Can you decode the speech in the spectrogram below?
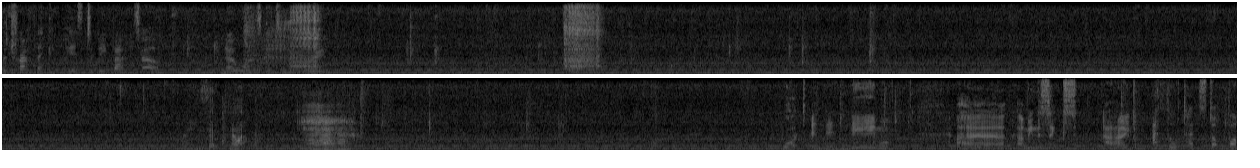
The traffic appears to be backed up. No one's getting through. Why is it not? Yeah. What in the name of... Uh, I mean, the six... I... d- I thought I'd stop by.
